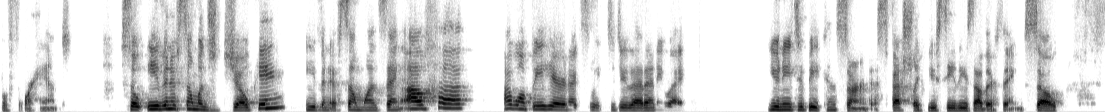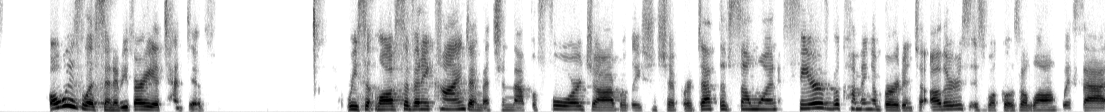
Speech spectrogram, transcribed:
beforehand. So even if someone's joking, even if someone's saying, oh, huh, I won't be here next week to do that anyway, you need to be concerned, especially if you see these other things. So always listen and be very attentive. Recent loss of any kind, I mentioned that before, job, relationship, or death of someone. Fear of becoming a burden to others is what goes along with that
